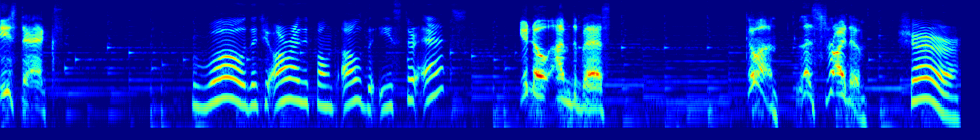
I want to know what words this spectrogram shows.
Easter eggs! Whoa, that you already found out the Easter eggs? You know I'm the best. Come on, let's try them. Sure.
